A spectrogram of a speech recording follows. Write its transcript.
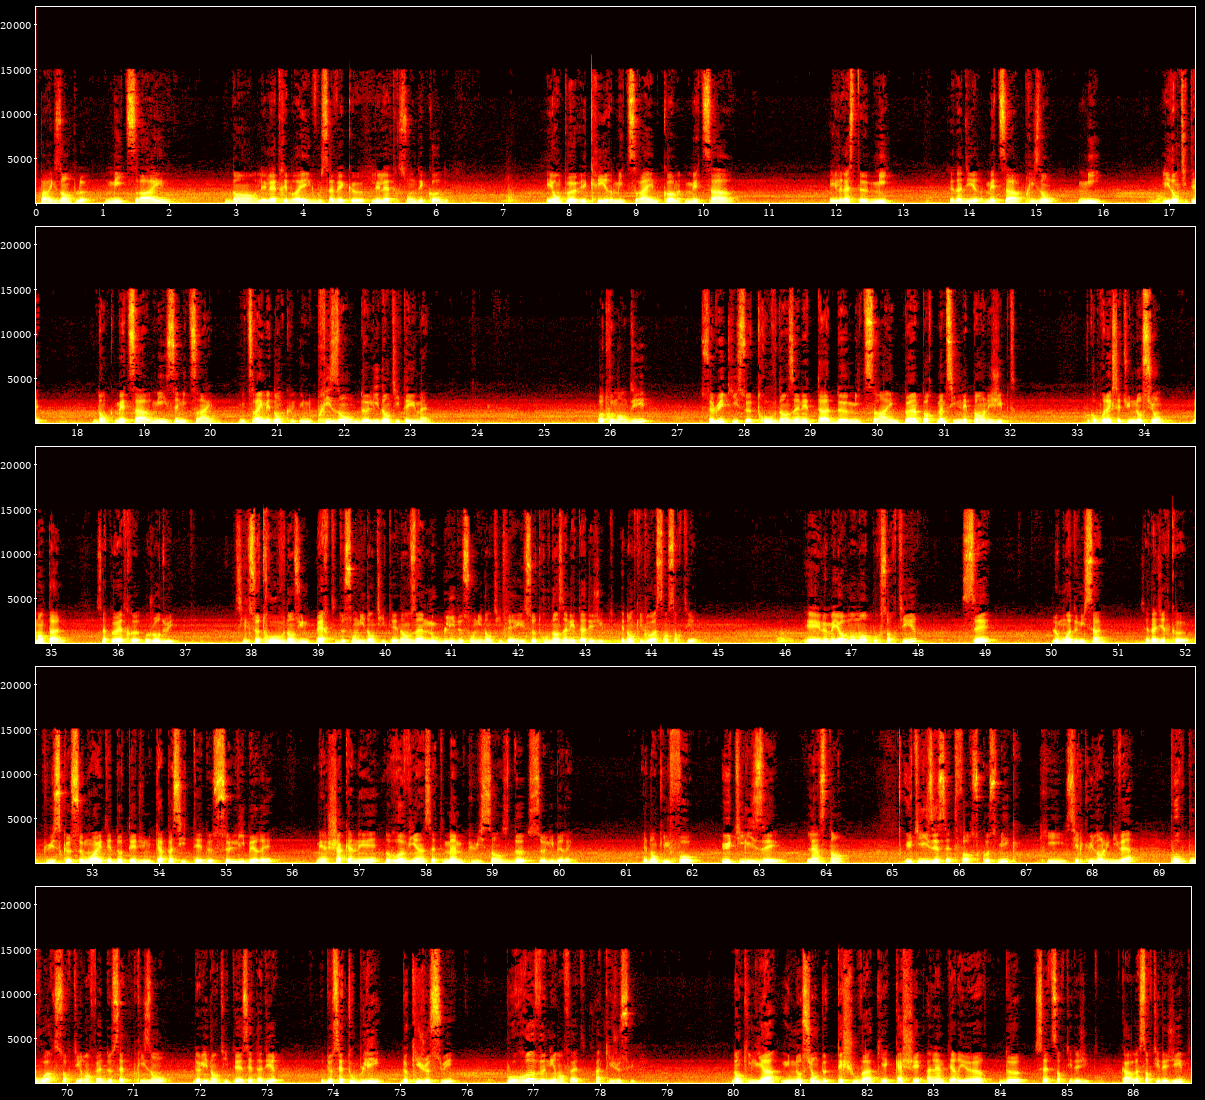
Par exemple, Mitzrayim, dans les lettres hébraïques, vous savez que les lettres sont des codes, et on peut écrire Mitzrayim comme Metzar, et il reste Mi, c'est-à-dire Metzar, prison, Mi, l'identité. Donc Metzar, Mi, c'est Mitzrayim. Mitzrayim est donc une prison de l'identité humaine. Autrement dit, celui qui se trouve dans un état de Mitzrayim, peu importe même s'il n'est pas en Égypte, vous comprenez que c'est une notion mentale. Ça peut être aujourd'hui. S'il se trouve dans une perte de son identité, dans un oubli de son identité, il se trouve dans un état d'Égypte. Et donc il doit s'en sortir. Et le meilleur moment pour sortir, c'est le mois de Nissan. C'est-à-dire que puisque ce mois été doté d'une capacité de se libérer, mais à chaque année revient cette même puissance de se libérer. Et donc il faut utiliser l'instant, utiliser cette force cosmique qui circule dans l'univers pour pouvoir sortir en fait de cette prison de l'identité, c'est-à-dire de cet oubli de qui je suis, pour revenir en fait à qui je suis. Donc il y a une notion de teshuva qui est cachée à l'intérieur de cette sortie d'Égypte. Car la sortie d'Égypte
